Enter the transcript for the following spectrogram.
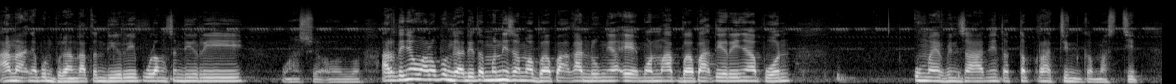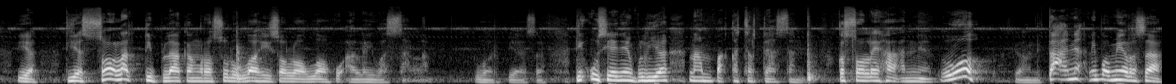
anaknya pun berangkat sendiri, pulang sendiri. Masya Allah. Artinya walaupun nggak ditemani sama bapak kandungnya, eh mohon maaf bapak tirinya pun, Umair bin Sa'ad ini tetap rajin ke masjid. Ya, dia sholat di belakang Rasulullah Shallallahu Alaihi Wasallam. Luar biasa. Di usianya belia nampak kecerdasan, kesolehaannya. Uh, yang ditanya nih pemirsa.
